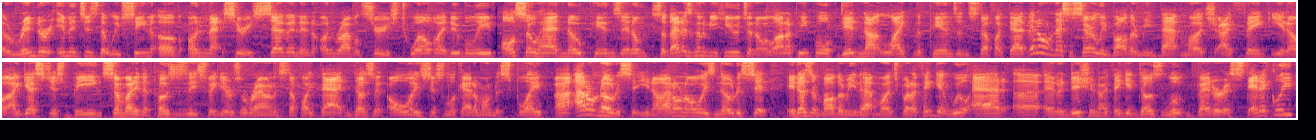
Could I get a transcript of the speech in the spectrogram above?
uh, render images that we've seen of Unmatched Series 7 and Unrivaled Series 12, I do believe, also had no pins in them. So that is going to be huge. I know a lot of people did not like the pins and stuff like that. They don't necessarily bother me that much. I think, you know, I guess just being somebody that poses these figures around and stuff like that and doesn't always just look at them on display, I don't notice it. You know, I don't always notice it. It doesn't bother me that much, but I think it will add uh, an addition. I think it does look better aesthetically.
